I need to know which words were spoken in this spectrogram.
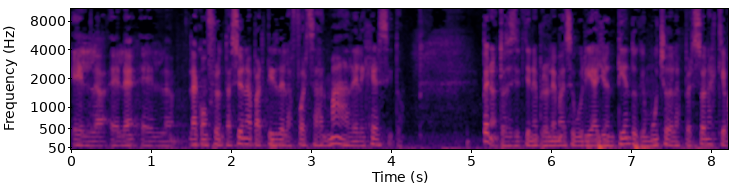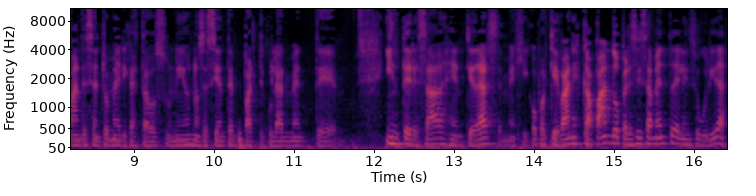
la confrontación a partir de las Fuerzas Armadas, del Ejército. Pero entonces si tiene problemas de seguridad, yo entiendo que muchas de las personas que van de Centroamérica a Estados Unidos no se sienten particularmente interesadas en quedarse en México porque van escapando precisamente de la inseguridad,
